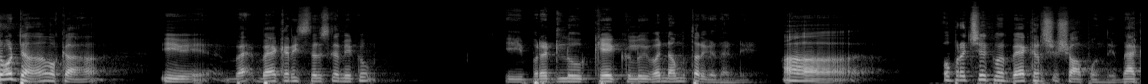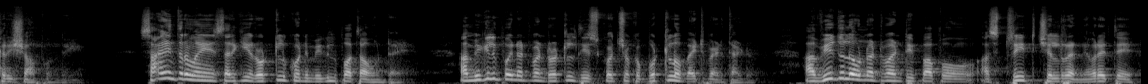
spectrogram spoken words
చోట ఒక ఈ బే బేకరీస్ తెలుసు కదా మీకు? ఈ బ్రెడ్లు కేకులు ఇవన్నీ అమ్ముతారు కదండి. ఓ ప్రత్యేకమైన బేకర్స్ షాప్ ఉంది బేకరీ షాప్ ఉంది. సాయంత్రం అయ్యేసరికి రొట్టెలు కొన్ని మిగిలిపోతూ ఉంటాయి. ఆ మిగిలిపోయినటువంటి రొట్టెలు తీసుకొచ్చి ఒక బుట్టలో బయట పెడతాడు. ఆ వీధిలో ఉన్నటువంటి పాపం ఆ స్ట్రీట్ చిల్డ్రన్ ఎవరైతే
